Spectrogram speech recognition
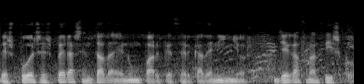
Después espera sentada en un parque cerca de niños. Llega Francisco.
